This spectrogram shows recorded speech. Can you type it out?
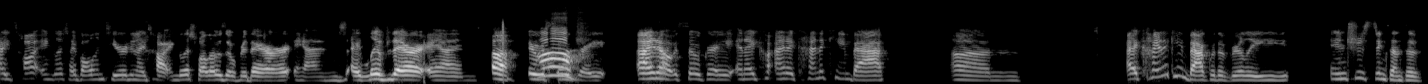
I taught English. I volunteered and I taught English while I was over there and I lived there and uh, it was so Ah. great. I know, it was so great. And I, and I kind of came back. Um, I kind of came back with a really interesting sense of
